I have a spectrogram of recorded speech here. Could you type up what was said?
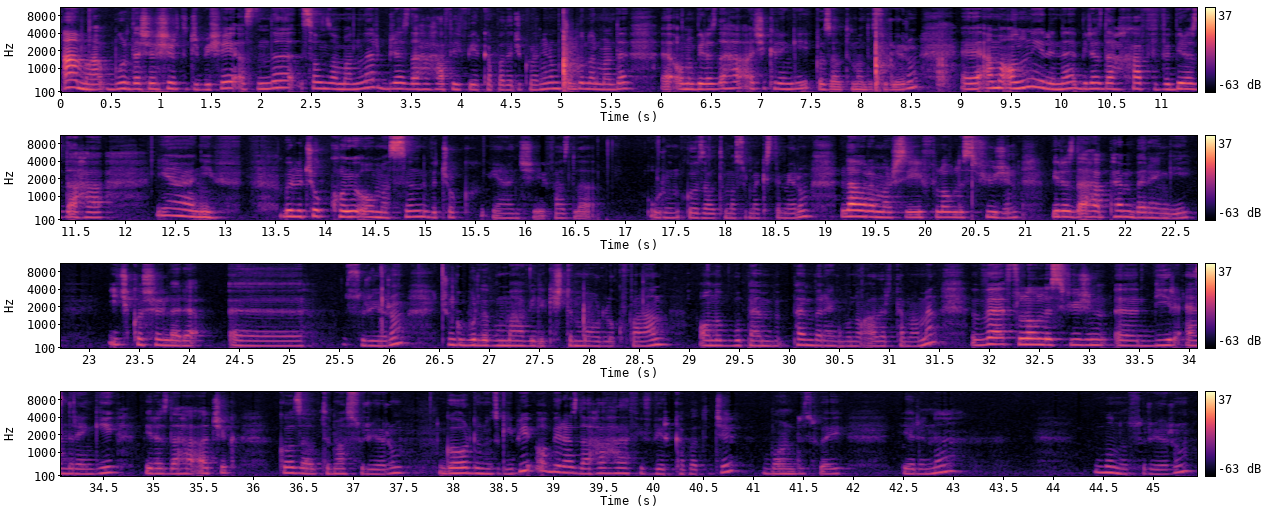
Ama burada şaşırtıcı bir şey aslında son zamanlar biraz daha hafif bir kapatıcı kullanıyorum. Çünkü normalde e, onu biraz daha açık rengi göz altıma da sürüyorum. E, ama onun yerine biraz daha hafif ve biraz daha yani böyle çok koyu olmasın ve çok yani şey fazla ürün göz altıma sürmek istemiyorum. Laura Mercier Flawless Fusion biraz daha pembe rengi iç koşulları e, sürüyorum. Çünkü burada bu mavilik işte morluk falan onu bu pembe, pembe renk bunu alır tamamen. Ve Flawless Fusion e, bir en rengi biraz daha açık göz altıma sürüyorum. Gördüğünüz gibi o biraz daha hafif bir kapatıcı. Born This Way yerine bunu sürüyorum.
